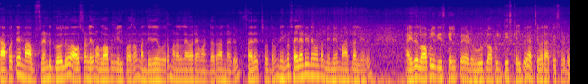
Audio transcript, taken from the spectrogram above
కాకపోతే మా ఫ్రెండ్ గోలు అవసరం లేదు మనం లోపలికి వెళ్ళిపోదాం. మన ఇదే ఊరు మనల్ని ఎవరు ఏమంటారు అన్నాడు. సరే చూద్దాం. మేము కూడా సైలెంట్గానే ఉన్నాం మేమేం మాట్లాడలేదు. అయితే లోపలికి తీసుకెళ్ళిపోయాడు ఊరు లోపలికి తీసుకెళ్ళిపోయి ఆ చివరి ఆపేశాడు.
